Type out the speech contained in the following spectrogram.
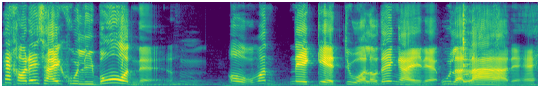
ให้เขาได้ใช้คูลิโบนเนี่ย โอ้โหมันเนเกตจั่วเราได้ไงเนี่ย อุลาล่าเนี่ยฮะ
